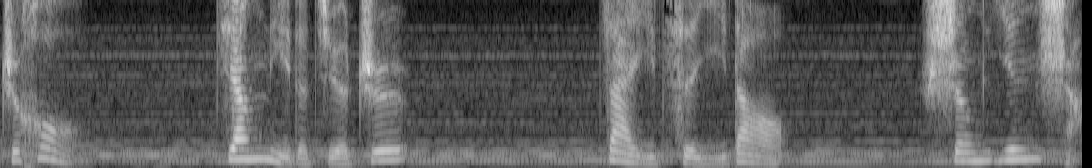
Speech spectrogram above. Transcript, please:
之后将你的觉知再一次移到声音上。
